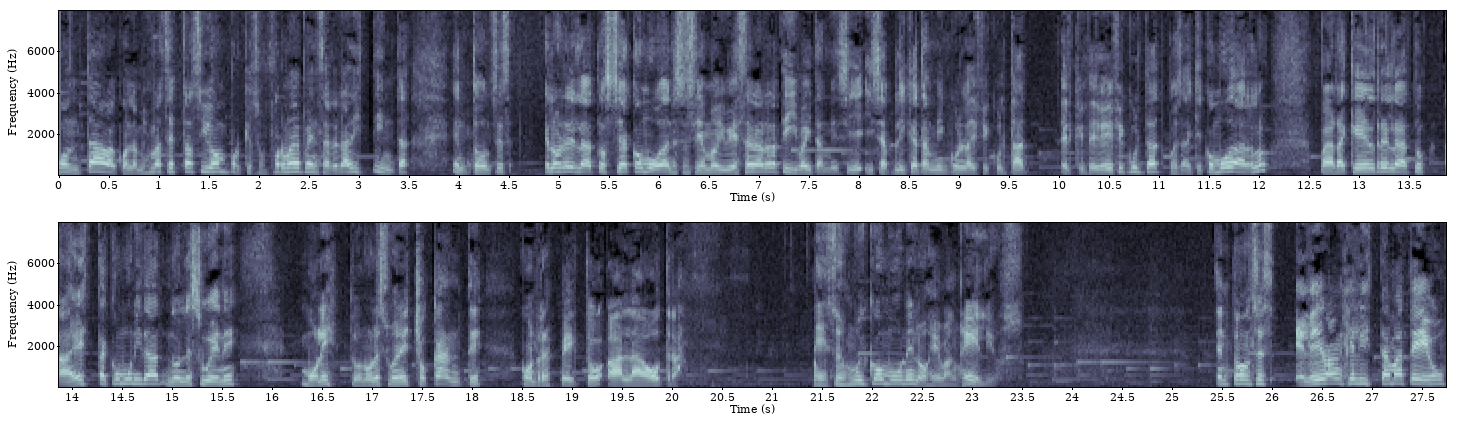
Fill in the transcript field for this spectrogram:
contaba con la misma aceptación porque su forma de pensar era distinta. Entonces en los relatos se acomodan, eso se llama viveza narrativa y también se, y se aplica también con la dificultad, el criterio de dificultad, pues hay que acomodarlo para que el relato a esta comunidad no le suene molesto, no le suene chocante con respecto a la otra. Eso es muy común en los evangelios. Entonces, el evangelista Mateo,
